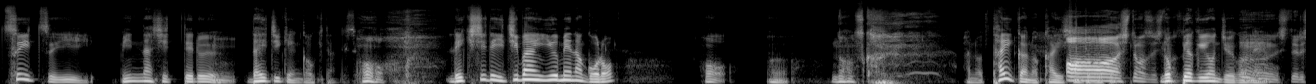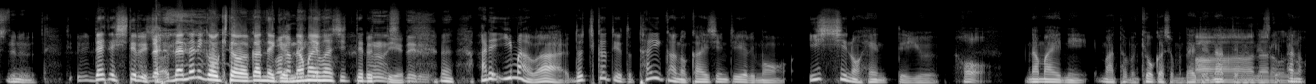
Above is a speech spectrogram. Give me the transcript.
ついついみんな知ってうるん。大事件が起きたんですよ。ほう。歴史で一番有名な語呂、ほう。ん、うなんすか？あの大化の改新と？あかあ知ってます知ってます。645うん年、うん知ってる知ってる。うん。大体知ってるでしょ？な何が起きたか分かんないけどわかんないけど。名前は知ってるっていう、うんうん。あれ今はどっちかというと大化の改新というよりも一子の変っていうほ名前にまあ多分教科書も大体なってるんですけどあの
